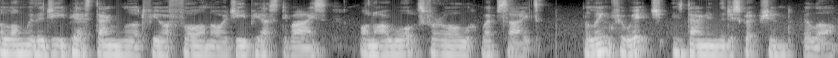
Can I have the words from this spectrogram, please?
along with a GPS download for your phone or GPS device on our Walks for All website the link for which is down in the description below.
